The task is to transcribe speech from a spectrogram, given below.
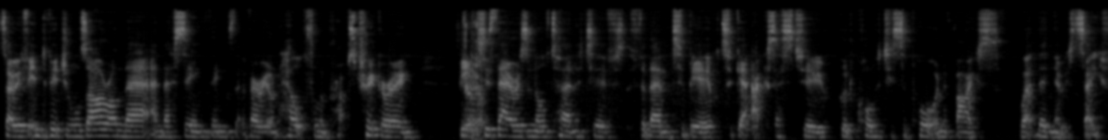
So if individuals are on there and they're seeing things that are very unhelpful and perhaps triggering, because yeah. is there as an alternative for them to be able to get access to good quality support and advice where they know it's safe.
